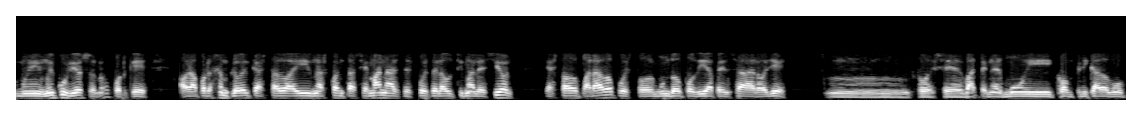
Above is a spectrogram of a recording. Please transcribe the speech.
muy, muy curioso, ¿no? Porque ahora, por ejemplo, él que ha estado ahí unas cuantas semanas después de la última lesión, que ha estado parado, pues todo el mundo podía pensar, oye, mmm, pues eh, va a tener muy complicado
